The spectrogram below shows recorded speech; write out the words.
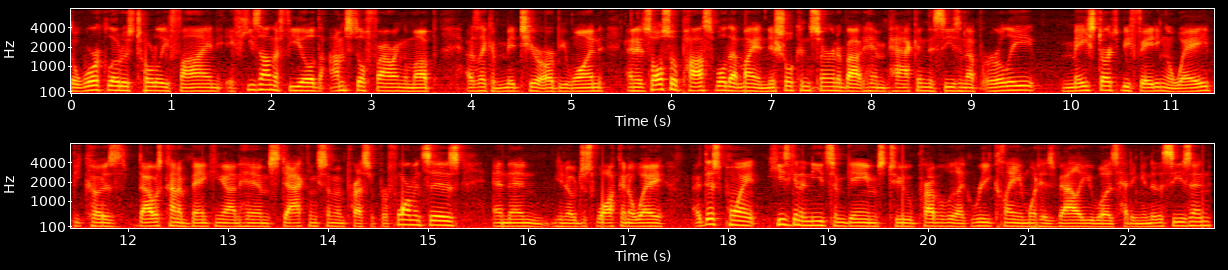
The workload is totally fine. If he's on the field, I'm still firing him up as like a mid tier RB1. And it's also possible that my initial concern about him packing the season up early may start to be fading away because that was kind of banking on him stacking some impressive performances and then, you know, just walking away. At this point, he's going to need some games to probably like reclaim what his value was heading into the season.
